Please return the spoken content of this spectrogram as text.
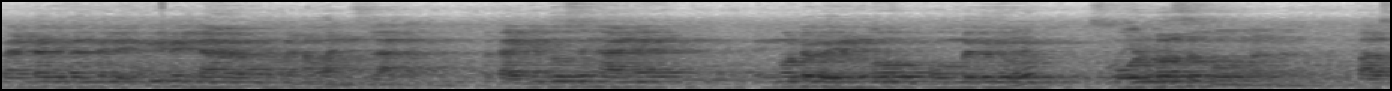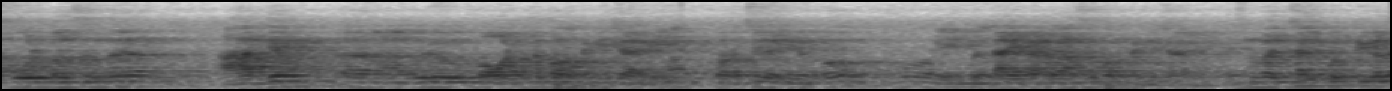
വേണ്ട വിധത്തിൽ എത്തിയിട്ടില്ല എന്ന് വേണം മനസ്സിലാക്കാൻ. കഴിഞ്ഞ ദിവസം ഞാൻ ഇങ്ങോട്ട് വരുമ്പോൾ മുമ്പിൽ ഒരു സ്കൂൾ ബസ് പോകുന്നുണ്ട്. അപ്പൊ ആ സ്കൂൾ നിന്ന് ആദ്യം ഒരു ബോട്ടിൽ പുറത്തേക്ക് ചാടി. കുറച്ച് കഴിഞ്ഞപ്പോൾ ഈ മിഠായി കടലാസ് പുറത്തേക്ക് ചാടി. എന്ന് വെച്ചാൽ കുട്ടികൾ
